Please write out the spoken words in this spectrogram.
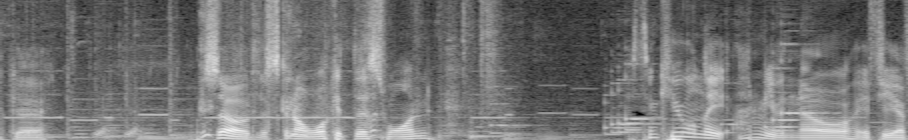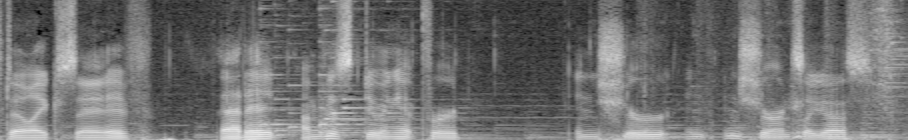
Okay. So, just gonna look at this one. I think you only... I don't even know if you have to, like, save that it. I'm just doing it for insure in insurance, I guess.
